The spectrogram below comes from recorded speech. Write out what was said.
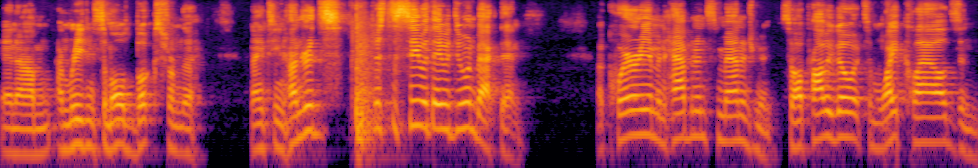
And um, I'm reading some old books from the 1900s just to see what they were doing back then. Aquarium inhabitants management. So I'll probably go with some white clouds and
